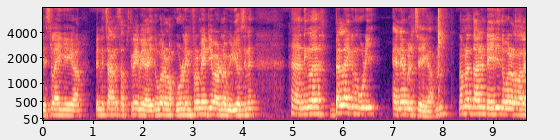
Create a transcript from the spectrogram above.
ഡിസ്ലൈക്ക് ചെയ്യുക. പിന്നെ ചാനൽ സബ്സ്ക്രൈബ് ചെയ്യുക. ഇതുപോലെയുള്ള കൂടുതൽ ഇൻഫർമേറ്റീവ് ആയിട്ടുള്ള വീഡിയോസിന് നിങ്ങൾ ബെല്ലൈക്കണും കൂടി എനേബിൾ ചെയ്യുക. നമ്മൾ എന്തായാലും ഡെയിലി ഇതുപോലെയുള്ള നല്ല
